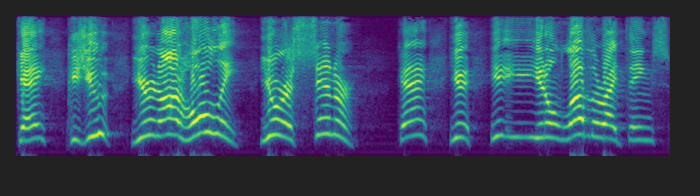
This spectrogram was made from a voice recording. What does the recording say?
okay? Because you, you're not holy, you're a sinner, okay? You, you, you don't love the right things.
